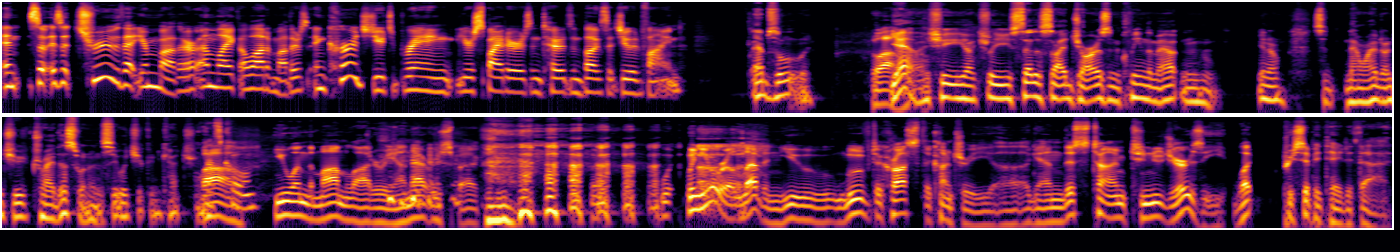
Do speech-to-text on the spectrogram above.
And so, is it true that your mother, unlike a lot of mothers, encouraged you to bring your spiders and toads and bugs that you would find? Absolutely. Wow. Yeah, she actually set aside jars and cleaned them out and, you know, said, now why don't you try this one and see what you can catch? Wow. That's cool. You won the mom lottery on that respect. when you were 11, you moved across the country uh, again, this time to New Jersey. What precipitated that?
